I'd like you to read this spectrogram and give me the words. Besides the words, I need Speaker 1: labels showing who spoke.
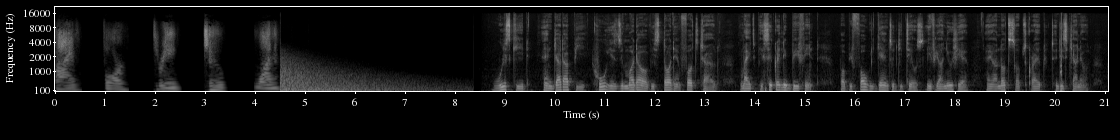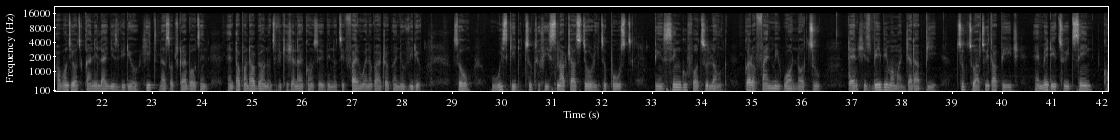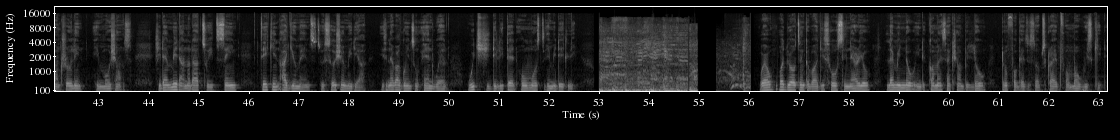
Speaker 1: Five, four, three, two, one.
Speaker 2: Wizkid and Jada P, who is the mother of his third and fourth child, might be secretly beefing. But before we get into details, if you are new here and you are not subscribed to this channel, I want you all to kindly like this video, hit that subscribe button and tap on that bell notification icon so you'll be notified whenever I drop a new video. So, Wizkid took to his Snapchat story to post, being single for too long, gotta find me one or two. Then his baby mama Jada P took to her Twitter page and made a tweet saying controlling emotions. She then made another tweet saying taking arguments to social media is never going to end well, which she deleted almost immediately. Well, what do you all think about this whole scenario? Let me know in the comment section below. Don't forget to subscribe for more Wizkid.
